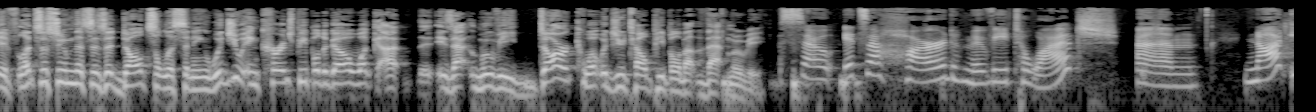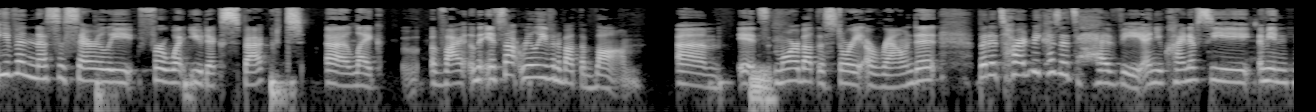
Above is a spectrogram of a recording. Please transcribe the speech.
if let's assume this is adults listening, would you encourage people to go? What uh, is that movie dark? What would you tell people about that movie? So it's a hard movie to watch. Um, not even necessarily for what you'd expect, uh, like a vi- it's not really even about the bomb. Um, it's more about the story around it, but it's hard because it's heavy and you kind of see, I mean,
